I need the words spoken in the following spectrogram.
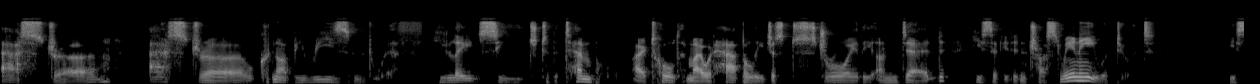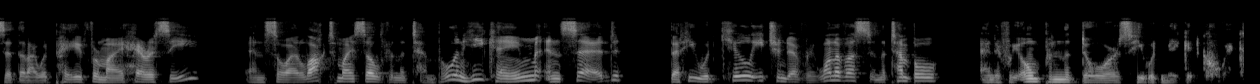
Astra, Astra could not be reasoned with. He laid siege to the temple. I told him I would happily just destroy the undead. He said he didn't trust me and he would do it. He said that I would pay for my heresy, and so I locked myself in the temple, and he came and said that he would kill each and every one of us in the temple, and if we opened the doors, he would make it quick.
